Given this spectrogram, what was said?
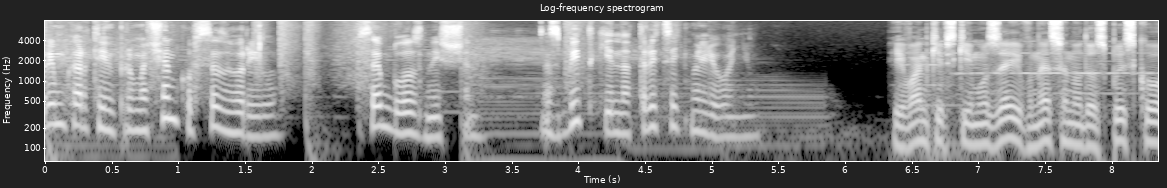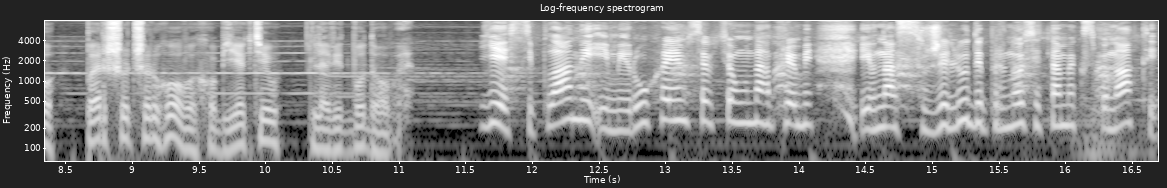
Крім картин Примаченко, все згоріло, все було знищено. Збитки на 30 мільйонів. Іванківський музей внесено до списку першочергових об'єктів для відбудови. Є ці плани, і ми рухаємося в цьому напрямі. І в нас вже люди приносять нам експонати,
